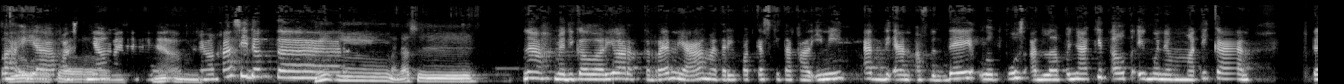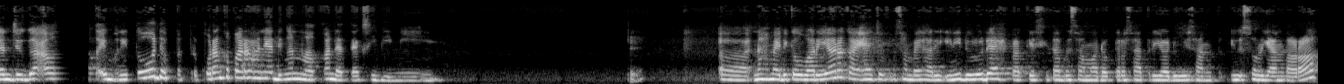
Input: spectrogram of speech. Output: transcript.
Wah Yo, iya, pastinya. Mm-hmm. Terima kasih dokter. Terima kasih. Nah, Medical Warrior, keren ya materi podcast kita kali ini. At the end of the day, lupus adalah penyakit autoimun yang mematikan dan juga autoimun itu dapat berkurang keparahannya dengan melakukan deteksi dini. Uh, nah, Medical Warrior kayaknya cukup sampai hari ini dulu deh podcast kita bersama Dr. Satrio Dwi Suryantoro.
